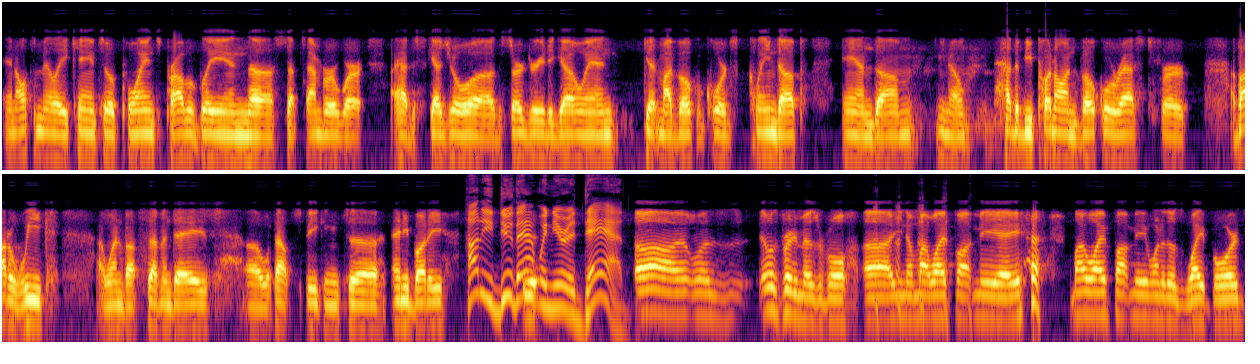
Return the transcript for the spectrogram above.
And ultimately, it came to a point probably in uh, September where I had to schedule uh, the surgery to go in, get my vocal cords cleaned up, and um, you know had to be put on vocal rest for about a week. I went about seven days uh, without speaking to anybody. How do you do that when you're a dad? Oh, uh, it was it was pretty miserable. Uh, you know, my wife bought me a my wife bought me one of those whiteboards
